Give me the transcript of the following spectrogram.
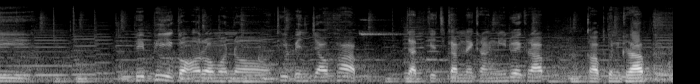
ดี พี่ๆกอรมนที่เป็นเจ้าภาพจัดกิจกรรมในครั้งนี้ด้วยครับ ขอบคุณครับ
